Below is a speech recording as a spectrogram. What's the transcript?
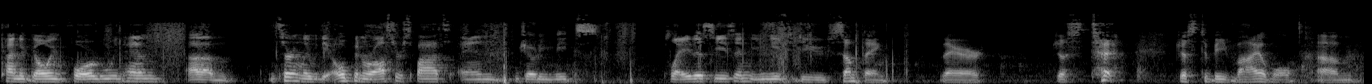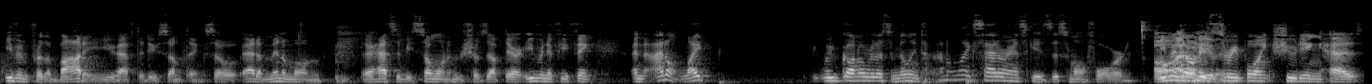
kind of going forward with him. Um, and certainly with the open roster spots and Jodie Meeks play this season, you need to do something there just to, just to be viable. Um, even for the body, you have to do something. So at a minimum, there has to be someone who shows up there, even if you think. And I don't like. We've gone over this a million times. I don't like Satoransky as the small forward, Oh, even though his either. three point shooting has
